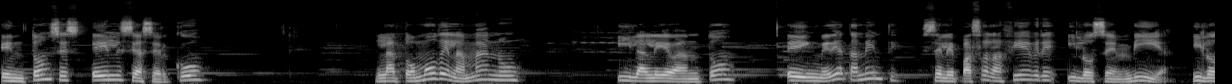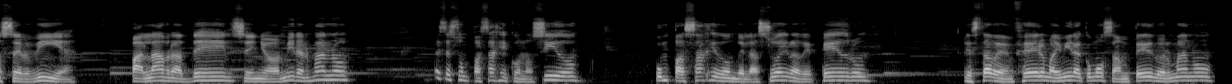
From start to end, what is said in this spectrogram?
Entonces él se acercó, la tomó de la mano y la levantó e inmediatamente se le pasó la fiebre y los envía y los servía. Palabra del Señor. Mira hermano, este es un pasaje conocido, un pasaje donde la suegra de Pedro estaba enferma y mira cómo San Pedro hermano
